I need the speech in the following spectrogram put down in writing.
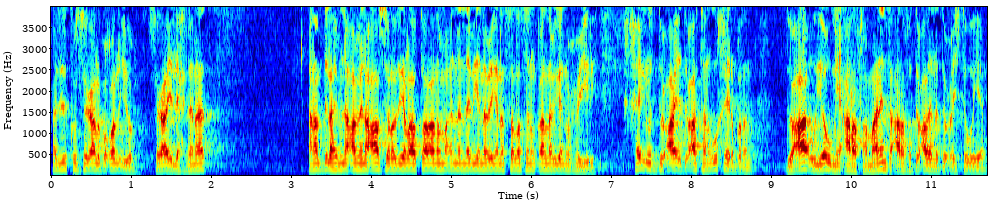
xadiid kun sagaal boqol iyo sagaal iyo lixdanaad. Can cabdillahi bni camr caasi radi allahu taala anhuma ana nabiya nabigana sal slm qal nabigan wuxuu yidhi khayru ducaai ducaatan ugu khayr badan ducaau yowmi carafa maalinta carafa ducada la ducaysta weeyaan.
